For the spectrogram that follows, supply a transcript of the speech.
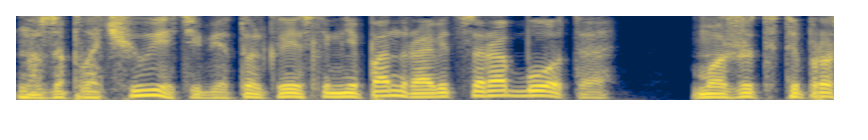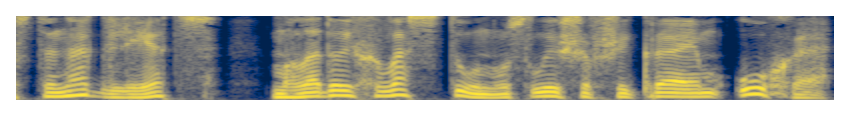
Но заплачу я тебе, только если мне понравится работа. Может, ты просто наглец, молодой хвостун, услышавший краем уха,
